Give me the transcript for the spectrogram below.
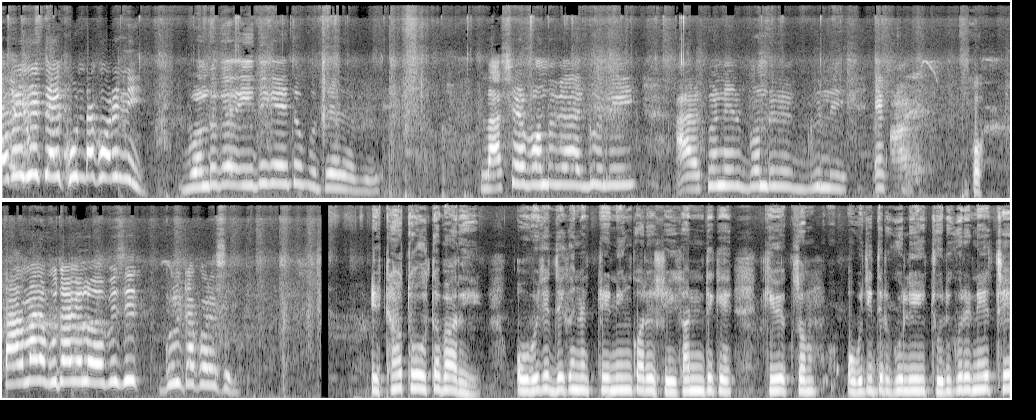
অভিজিৎ এই খুনটা করেনি বন্ধুকে এইদিকেই তো পুঁতে যাবে। লাশের বন্ধুকে গুলি আর খুনের বন্ধুকে গুলি। এক তার মানে বোঝা গেল অভিজিৎ গুলিটা করেছে। এটাও তো হতে পারে। অভিজিৎ যেখানে ট্রেনিং করে সেইখান থেকে কেউ একজন অভিজিতের গুলি চুরি করে নিয়েছে?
